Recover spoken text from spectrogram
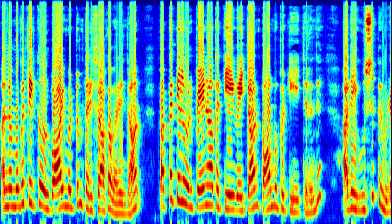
அந்த முகத்திற்கு ஒரு வாய் மட்டும் பெருசாக வரைந்தான். பக்கத்தில் ஒரு பேனா கத்தியை வைத்தான் பாம்பு பெட்டியை திறந்து அதை உசுப்பிவிட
